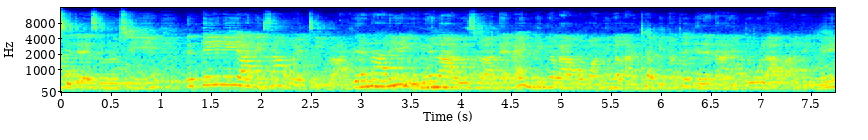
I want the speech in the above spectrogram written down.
ချစ်တယ်ဆိုလို့ရှိရင်သေးသေးလေးကနေစဝယ်ကြည့်ပါရတနာလေးတွေဝင်လာပြီဆိုတာနဲ့အဲ့မင်္ဂလာပေါ်မှာမင်္ဂလာထပ်ပြီးနောက်ထပ်ရတနာတွေတိုးလာပါလိမ့်မယ်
